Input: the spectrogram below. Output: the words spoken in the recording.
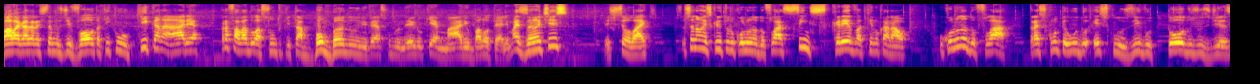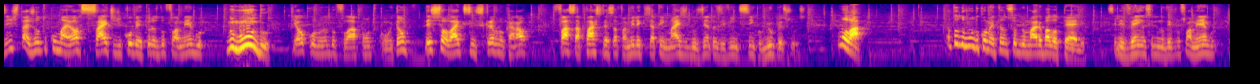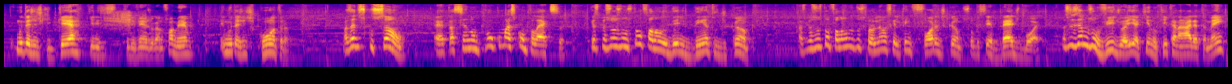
Fala galera, estamos de volta aqui com o Kika na área para falar do assunto que está bombando no universo rubro-negro, que é Mário Balotelli. Mas antes, deixe seu like. Se você não é inscrito no Coluna do Fla, se inscreva aqui no canal. O Coluna do Fla traz conteúdo exclusivo todos os dias. A gente está junto com o maior site de coberturas do Flamengo no mundo, que é o colunadofla.com. Então, deixe seu like, se inscreva no canal, faça parte dessa família que já tem mais de 225 mil pessoas. Vamos lá! Tá todo mundo comentando sobre o Mário Balotelli, se ele vem ou se ele não vem para o Flamengo. Tem muita gente que quer que ele, que ele venha jogar no Flamengo, tem muita gente contra. Mas a discussão está é, tá sendo um pouco mais complexa, porque as pessoas não estão falando dele dentro de campo, as pessoas estão falando dos problemas que ele tem fora de campo, sobre ser bad boy. Nós fizemos um vídeo aí aqui no Kika na área também,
